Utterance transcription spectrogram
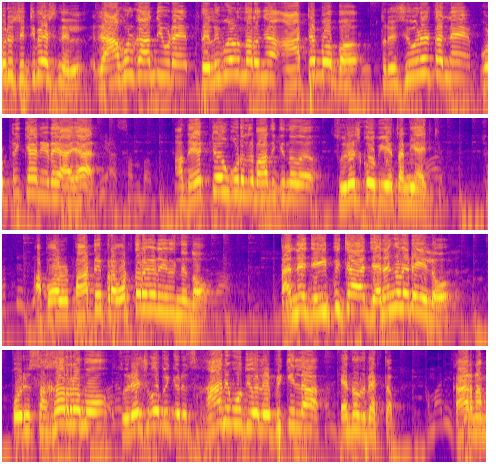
ഒരു സിറ്റുവേഷനിൽ രാഹുൽ ഗാന്ധിയുടെ തെളിവുകൾ നിറഞ്ഞ ആറ്റം ബോംബ് തൃശൂരിൽ തന്നെ പൊട്ടിക്കാനിടയായാൽ അത് ഏറ്റവും കൂടുതൽ ബാധിക്കുന്നത് സുരേഷ് ഗോപിയെ തന്നെയായിരിക്കും. അപ്പോൾ പാർട്ടി പ്രവർത്തകരിൽ നിന്നോ തന്നെ ജയിപ്പിച്ച ജനങ്ങളിടയിലോ ഒരു സഹകരണമോ സുരേഷ് ഗോപിക്ക് ഒരു സഹാനുഭൂതിയോ ലഭിക്കില്ല എന്നത് വ്യക്തം. കാരണം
